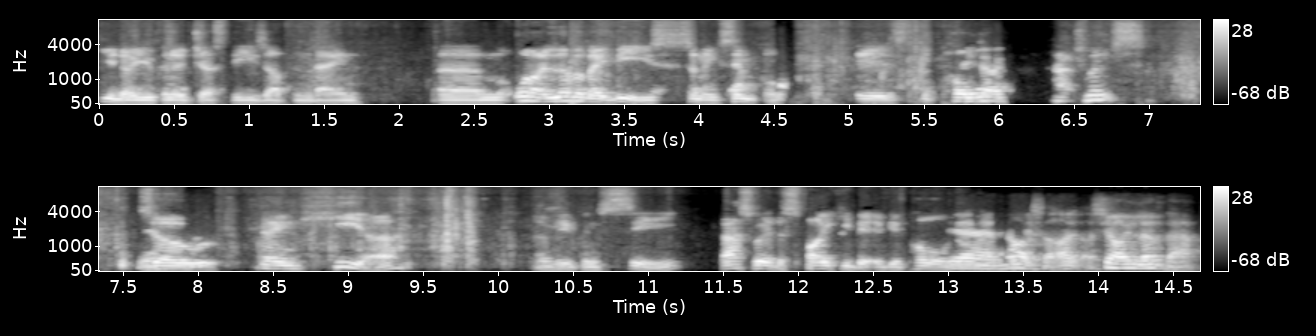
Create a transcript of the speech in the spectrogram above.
you know you can adjust these up and down. Um, what I love about these, something simple, is the pole attachments. Yeah. So down here, as you can see, that's where the spiky bit of your pole goes. Yeah, nice. I, see, I love that.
